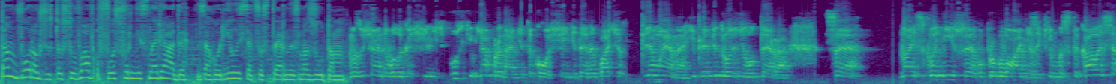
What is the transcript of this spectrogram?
Там ворог застосував фосфорні снаряди, загорілися цистерни з мазутом. надзвичайно велика щільність пусків. Я принаймні такого ще ніде не бачив. Для мене і для підрозділу Терра це найскладніше випробування, з яким ми стикалися.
